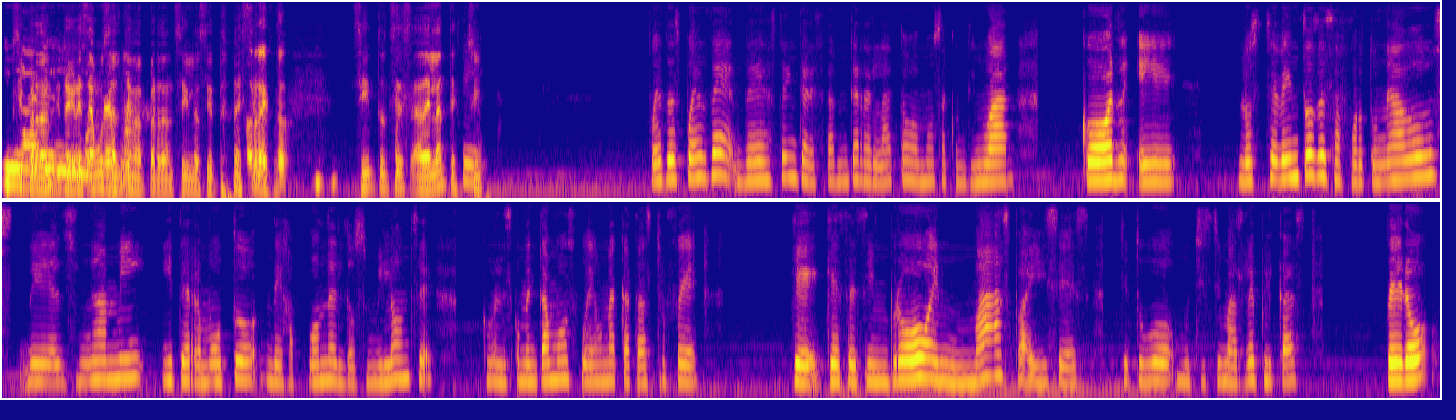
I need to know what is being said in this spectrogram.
Sí, perdón, regresamos al tema, perdón, sí, lo siento. Correcto. Sí, entonces, adelante, sí. Pues después de, este interesante relato vamos a continuar con eh, los eventos desafortunados del tsunami y terremoto de Japón del 2011. Como les comentamos, fue una catástrofe que, que se cimbró en más países, que tuvo muchísimas réplicas pero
